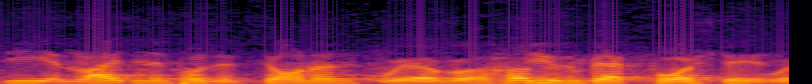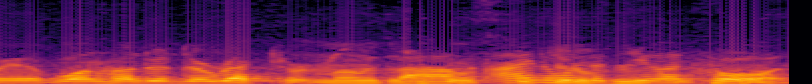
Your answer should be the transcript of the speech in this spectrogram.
die in leitenden Positionen diesem Werk vorstehen. Wir haben 100 Direktoren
